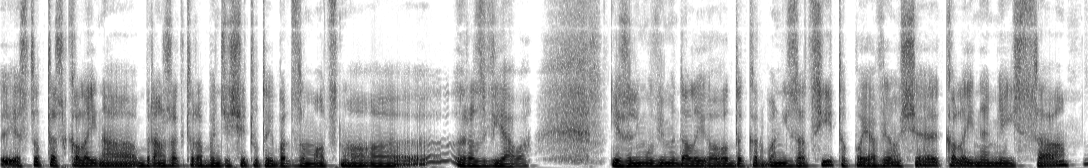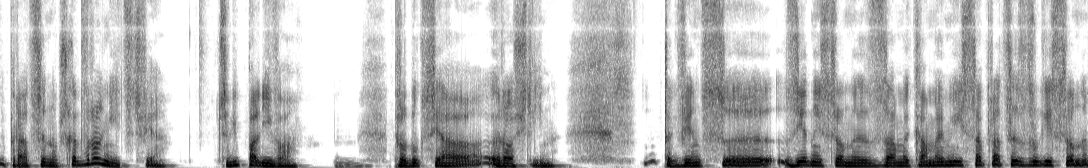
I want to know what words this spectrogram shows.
E, jest to też kolejna branża, która będzie się tutaj bardzo mocno rozwijała. Jeżeli mówimy dalej o dekarbonizacji, to pojawią się kolejne miejsca pracy, na przykład w rolnictwie, czyli paliwa, produkcja roślin. Tak więc e, z jednej strony zamykamy miejsca pracy, z drugiej strony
